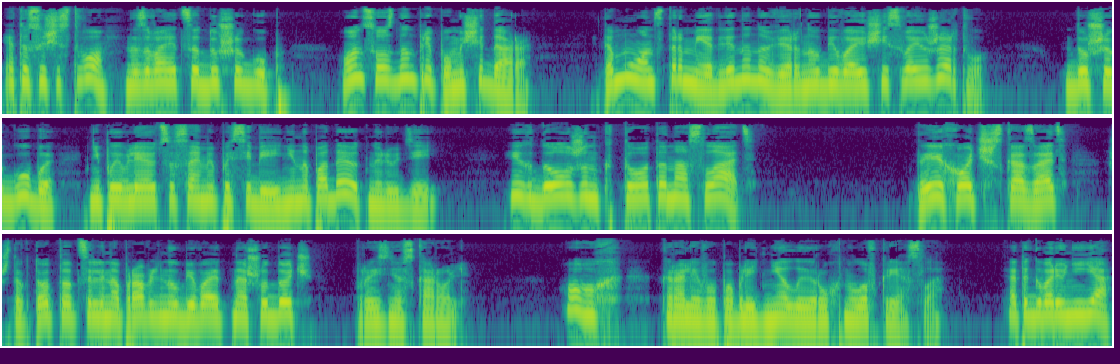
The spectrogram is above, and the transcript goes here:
Это существо называется душегуб. Он создан при помощи дара. Это монстр, медленно, но верно убивающий свою жертву. Душегубы не появляются сами по себе и не нападают на людей. Их должен кто-то наслать. «Ты хочешь сказать, что кто-то целенаправленно убивает нашу дочь?» — произнес король. «Ох!» — королева побледнела и рухнула в кресло. «Это говорю не я,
